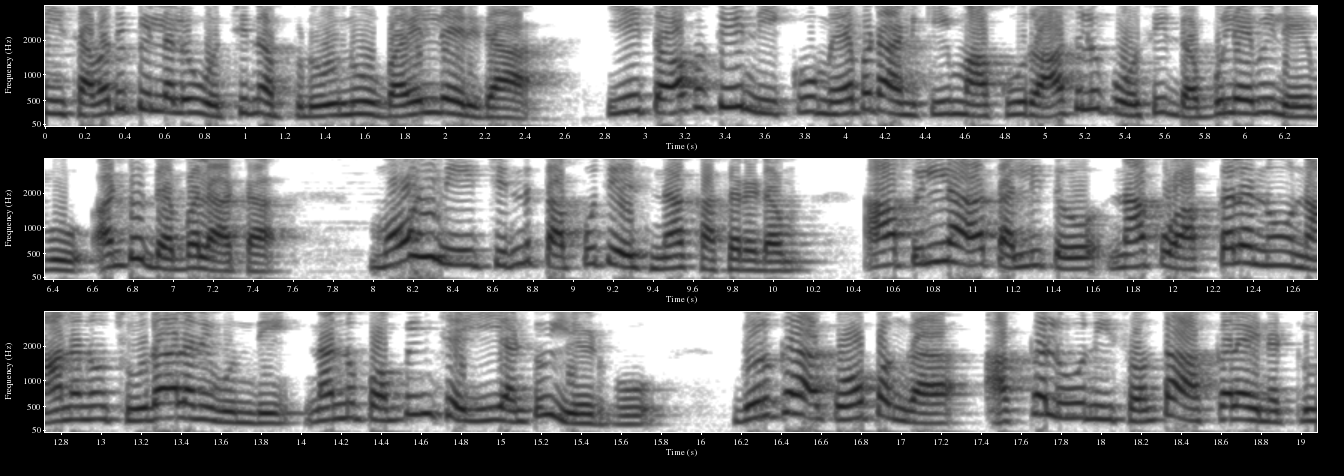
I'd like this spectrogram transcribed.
నీ సవతి పిల్లలు వచ్చినప్పుడు నువ్వు బయలుదేరిరా. ఈ తోకకి నీకు మేపడానికి మాకు రాసులు పోసి డబ్బులేమీ లేవు అంటూ దెబ్బలాట. మోహిని చిన్న తప్పు చేసినా కసరడం. ఆ పిల్ల తల్లితో నాకు అక్కలను నాన్నను చూడాలని ఉంది నన్ను పంపించేయి అంటూ ఏడుపు. దుర్గా కోపంగా అక్కలు నీ సొంత అక్కలైనట్లు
